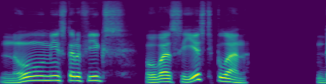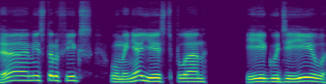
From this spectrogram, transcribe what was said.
«Ну, мистер Фикс, у вас есть план?» «Да, мистер Фикс, у меня есть план. И, Гудиил,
